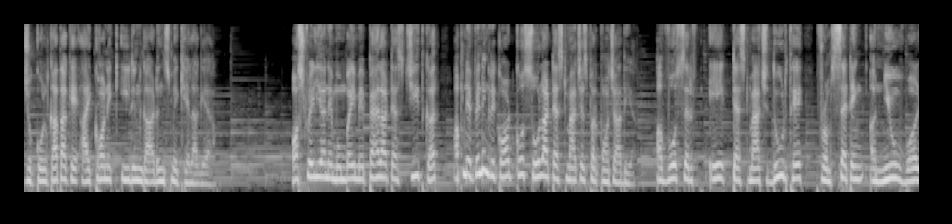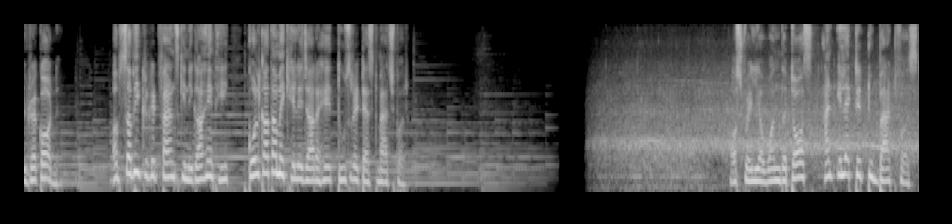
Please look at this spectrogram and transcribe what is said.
जो कोलकाता के आइकॉनिक ईडन गार्डन्स में खेला गया। ऑस्ट्रेलिया ने मुंबई में पहला टेस्ट जीतकर अपने विनिंग रिकॉर्ड को 16 टेस्ट मैचेस पर पहुँचा दिया। अब वो सिर्फ़ एक टेस्ट मैच दूर थे from setting a new world record अब सभी क्रिकेट फैंस की निगाहें थी कोलकाता में खेले जा रहे दूसरे टेस्ट मैच पर। Australia won the toss and elected to bat first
